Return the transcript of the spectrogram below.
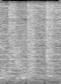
Pyromania,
